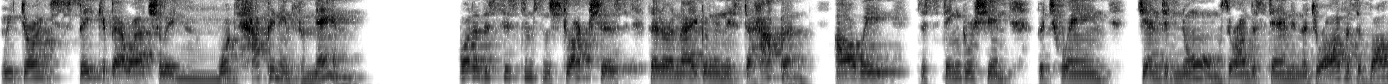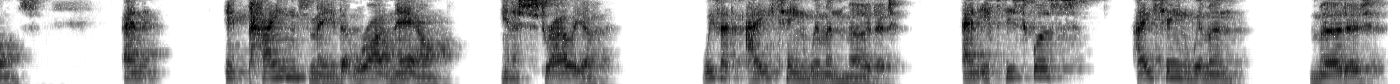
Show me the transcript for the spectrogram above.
We don't speak about actually mm. what's happening for men. What are the systems and structures that are enabling this to happen? Are we distinguishing between gender norms or understanding the drivers of violence? And it pains me that right now in Australia, we've had 18 women murdered. And if this was 18 women murdered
